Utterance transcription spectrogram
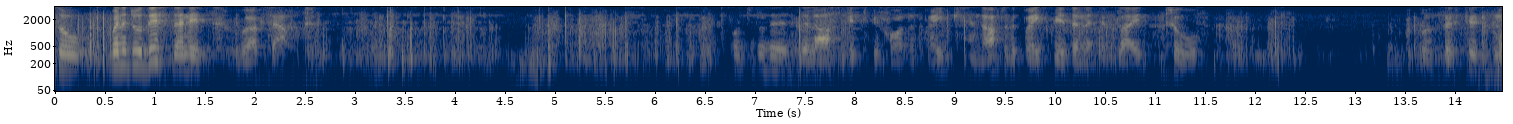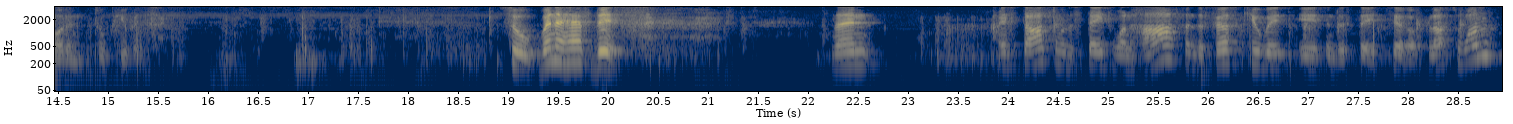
So when I do this, then it works out. Want to do the, the last bit before the break, and after the break, we then apply two, more than two qubits. So when I have this, then I start from the state 1 half, and the first qubit is in the state 0 plus 1.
